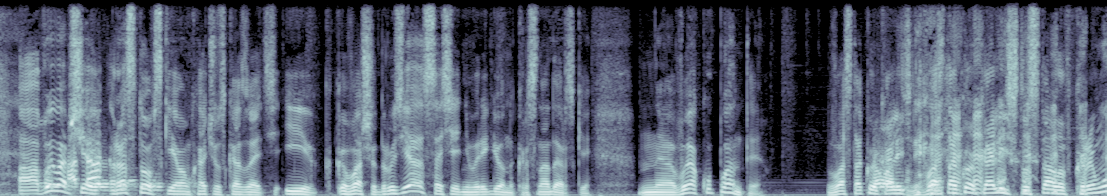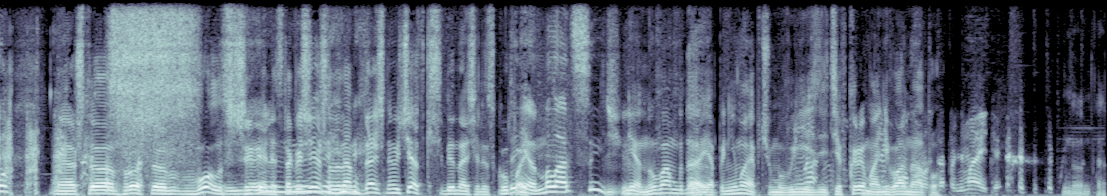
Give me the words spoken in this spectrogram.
А вы вообще, А так- ростовские, я вам хочу сказать, и к- ваши друзья с соседнего региона, краснодарские, м, вы оккупанты. Вас такое, Да количество, вас такое количество стало в Крыму, э, что просто волосы шевелятся. Такое ощущение, что вы там дачные участки себе начали Да скупать. не, молодцы. чё. Не, ну вам, да, Да. я понимаю, почему вы ездите в Крым, а не в Анапу. понимаете. Ну да.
